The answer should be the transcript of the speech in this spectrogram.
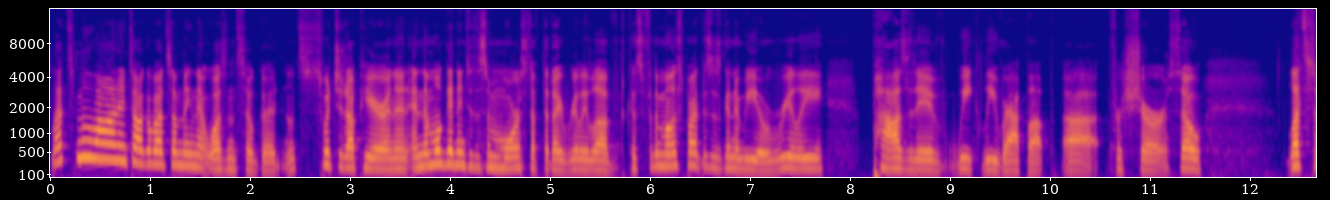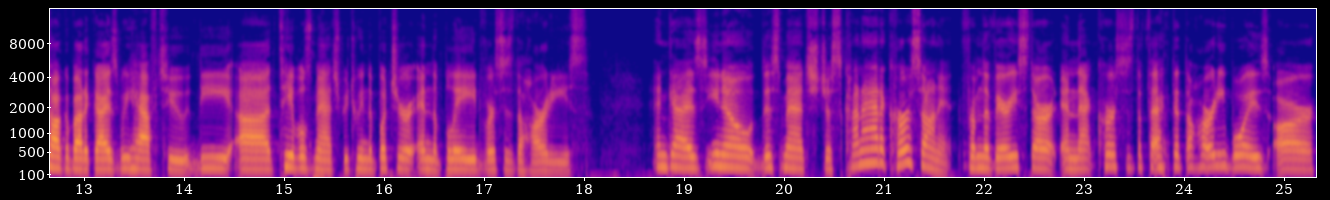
let's move on and talk about something that wasn't so good. Let's switch it up here, and then and then we'll get into some more stuff that I really loved. Because for the most part, this is going to be a really positive weekly wrap up uh, for sure. So let's talk about it, guys. We have to the uh, tables match between the Butcher and the Blade versus the Hardys. And guys, you know, this match just kind of had a curse on it from the very start. And that curse is the fact that the Hardy Boys are.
